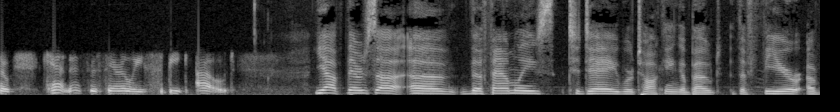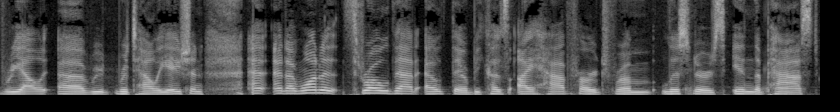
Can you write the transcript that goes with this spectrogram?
so can't necessarily speak out. Yeah, there's uh, uh, the families today. We're talking about the fear of real, uh, re- retaliation, and, and I want to throw that out there because I have heard from listeners in the past.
